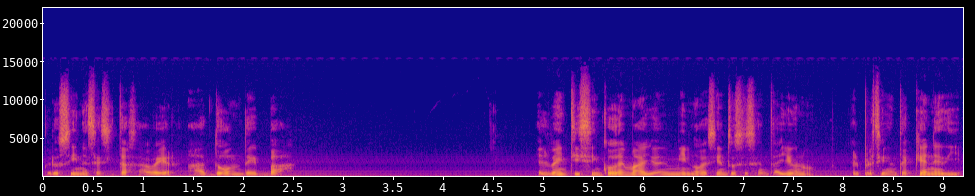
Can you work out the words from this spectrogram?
pero sí necesita saber a dónde va. El 25 de mayo de 1961, el presidente Kennedy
